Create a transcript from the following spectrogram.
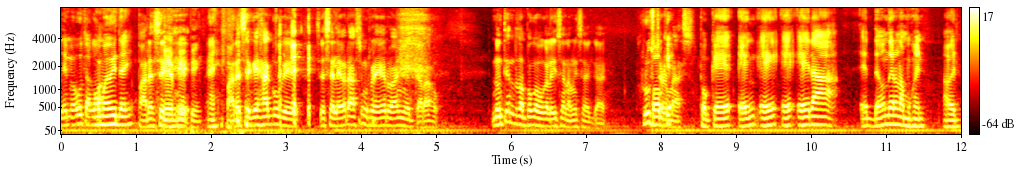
me gusta cómo me viste ahí. parece Bien, que, bien, bien. Eh. parece que es algo que se celebra hace un reguero de años del carajo. No entiendo tampoco por qué le dicen la misa del gallo. Rooster Porque, Mass, porque en, en- en- era. ¿De dónde era la mujer? A ver.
